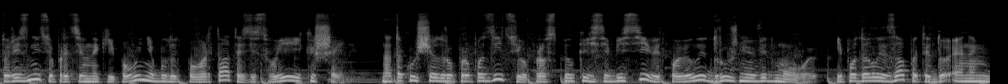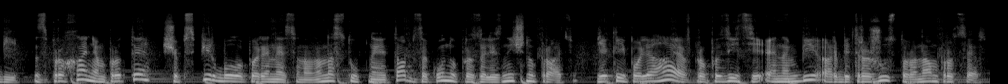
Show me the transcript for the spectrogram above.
то різницю працівники повинні будуть повертати зі своєї кишені. На таку щедру пропозицію профспілки CBC відповіли дружньою відмовою і подали запити до NMB з проханням про те, щоб спір було перенесено на наступний етап закону про залізничну працю, який полягає в пропозиції NMB арбітражу сторонам процесу.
